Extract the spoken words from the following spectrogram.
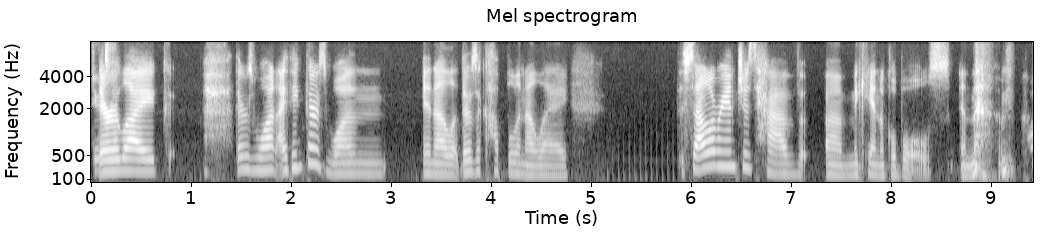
Do They're tell. like, there's one, I think there's one in LA. There's a couple in LA. Saddle ranches have um, mechanical bowls in them,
